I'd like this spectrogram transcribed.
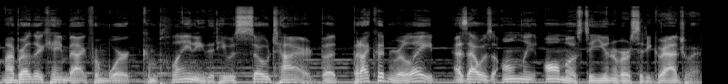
My brother came back from work complaining that he was so tired, but, but I couldn't relate as I was only almost a university graduate.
